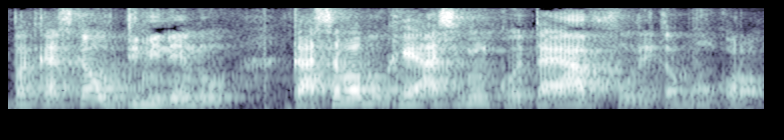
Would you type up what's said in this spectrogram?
bankasikaw diminen don k'a sababu kɛ asimi koyita y'a fori ka b'u kɔrɔ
